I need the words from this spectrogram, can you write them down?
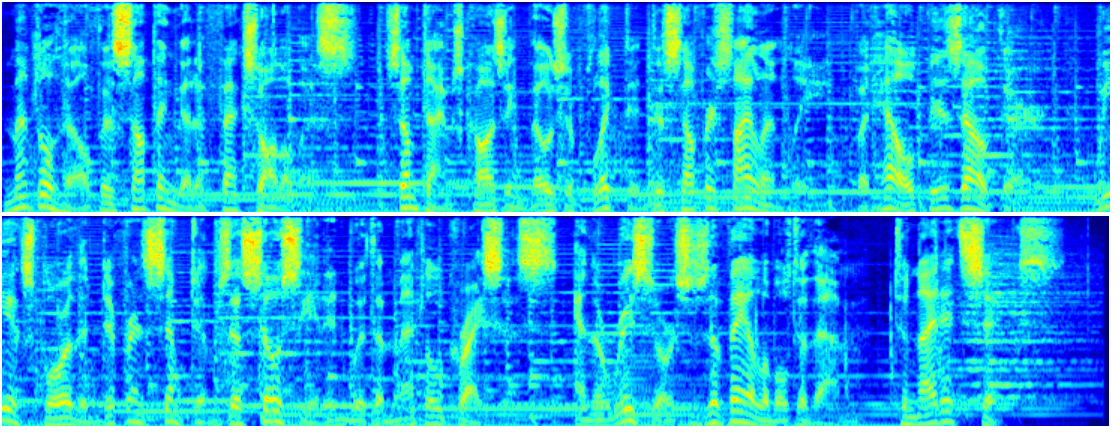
Mental health is something that affects all of us, sometimes causing those afflicted to suffer silently, but help is out there. We explore the different symptoms associated with a mental crisis and the resources available to them. Tonight at 6.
